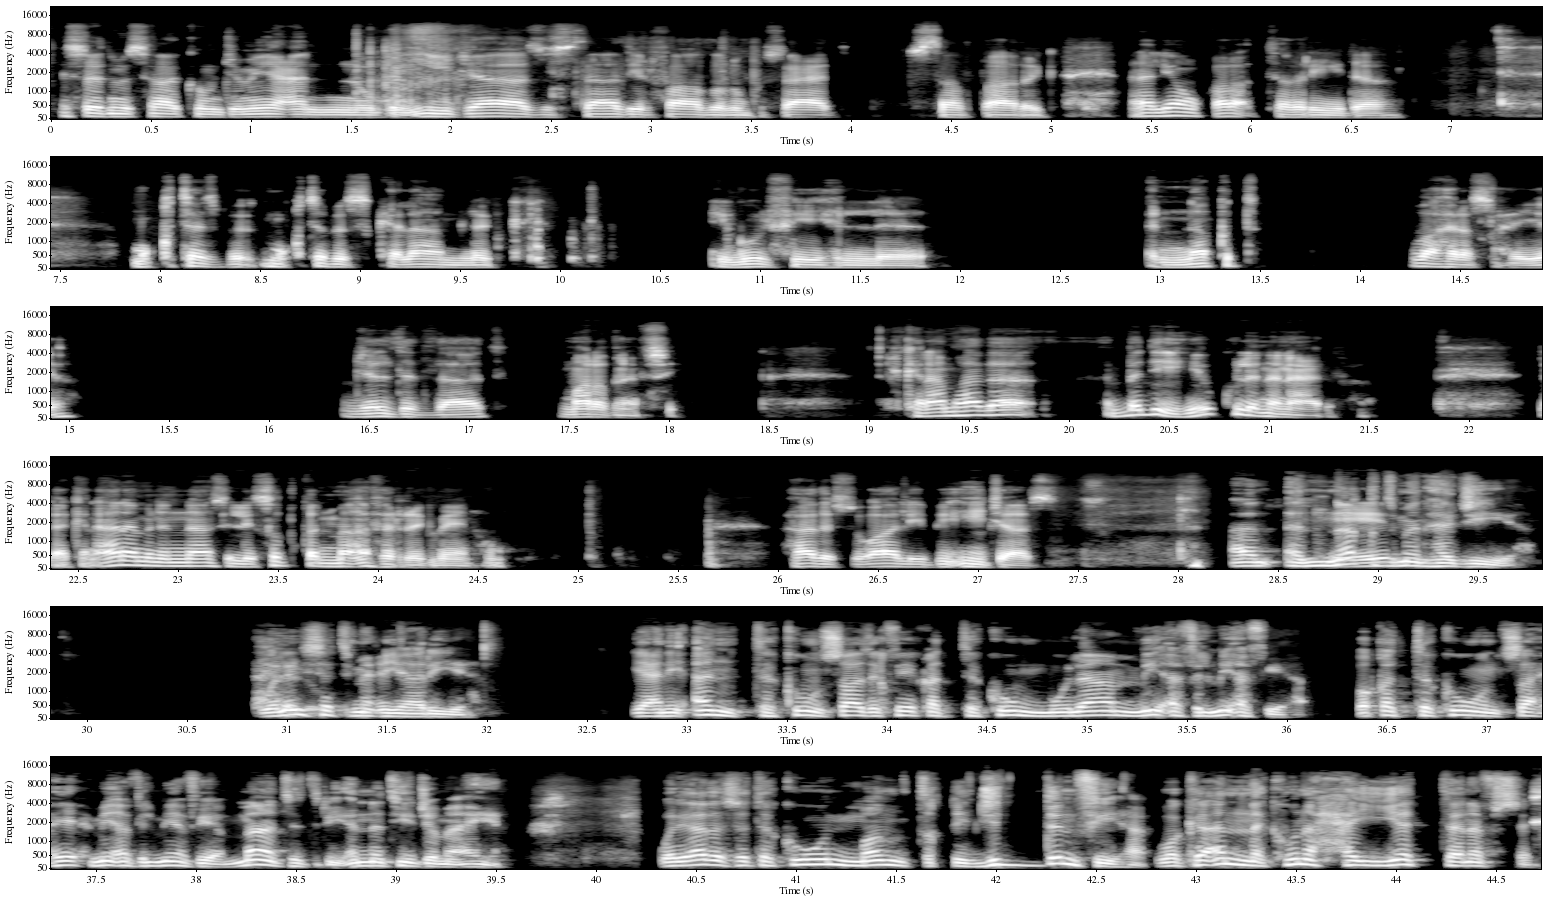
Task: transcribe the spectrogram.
يسعد مساكم جميعا وبايجاز أستاذي الفاضل أبو سعد أستاذ طارق. أنا اليوم قرأت تغريدة مقتبس مقتبس كلام لك يقول فيه ال- النقد ظاهرة صحية جلد الذات مرض نفسي. الكلام هذا بديهي وكلنا نعرفه لكن أنا من الناس اللي صدقا ما أفرق بينهم. هذا سؤالي بإيجاز. النقد؟ منهجية وليست معيارية. يعني انت تكون صادق فيها قد تكون ملام 100% فيها وقد تكون صحيح 100% فيها. ما تدري النتيجة ما هي. ولهذا ستكون منطقي جدا فيها وكأنك هنا حيدت نفسك.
